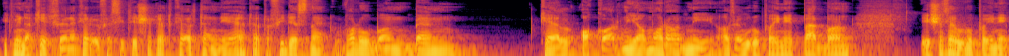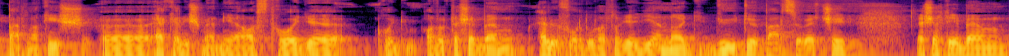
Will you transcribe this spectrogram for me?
Itt mind a két félnek erőfeszítéseket kell tennie, tehát a Fidesznek valóban ben kell akarnia maradni az Európai Néppártban, és az Európai Néppártnak is el kell ismernie azt, hogy hogy adott esetben előfordulhat, hogy egy ilyen nagy gyűjtő pártszövetség esetében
